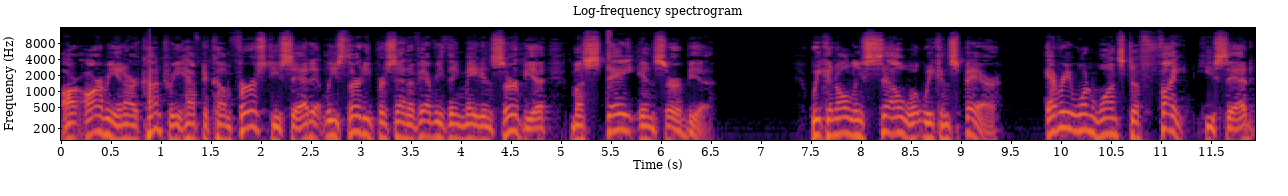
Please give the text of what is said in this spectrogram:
Our army and our country have to come first, he said. At least 30% of everything made in Serbia must stay in Serbia. We can only sell what we can spare. Everyone wants to fight, he said.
